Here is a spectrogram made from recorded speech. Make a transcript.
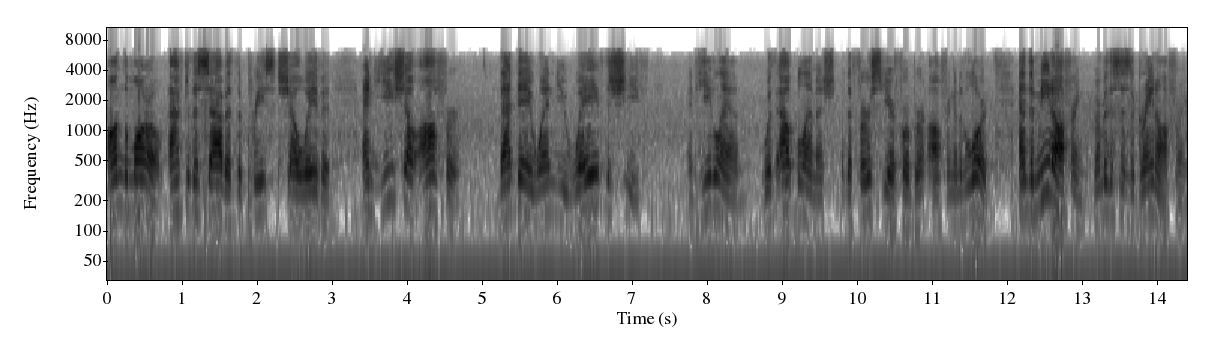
On the morrow, after the Sabbath, the priests shall wave it. And ye shall offer that day when you wave the sheaf, and he lamb without blemish the first year for a burnt offering unto the Lord. And the meat offering, remember this is the grain offering,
